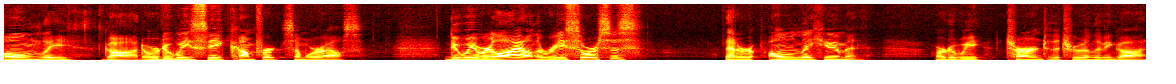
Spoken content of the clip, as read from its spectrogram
only God? Or do we seek comfort somewhere else? Do we rely on the resources that are only human? Or do we turn to the true and living God?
